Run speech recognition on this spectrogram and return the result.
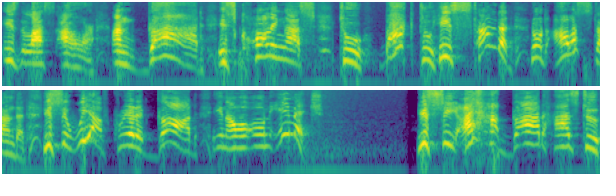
is the last hour, and God is calling us to back to His standard, not our standard. You see, we have created God in our own image. You see, I have, God has to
